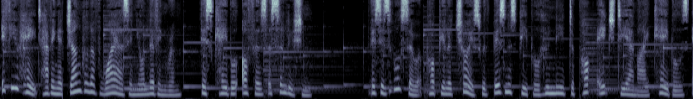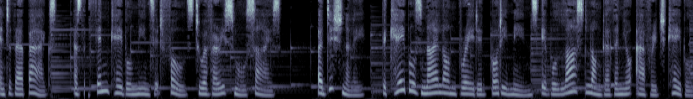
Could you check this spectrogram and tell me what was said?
If you hate having a jungle of wires in your living room, this cable offers a solution. This is also a popular choice with business people who need to pop HDMI cables into their bags, as the thin cable means it folds to a very small size. Additionally, the cable's nylon braided body means it will last longer than your average cable.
